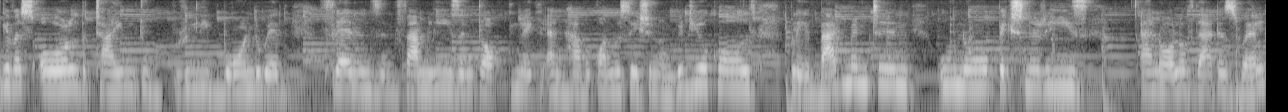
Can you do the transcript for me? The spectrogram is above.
give us all the time to really bond with friends and families and talk like and have a conversation on video calls play badminton Uno pictionaries and all of that as well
